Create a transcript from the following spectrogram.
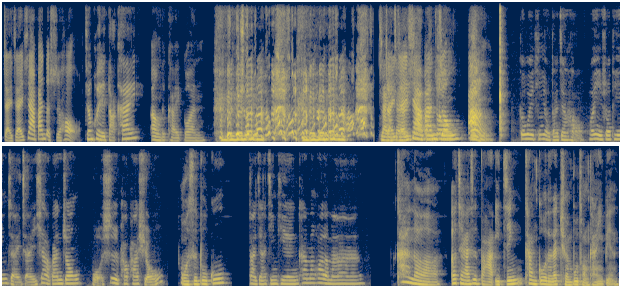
宅宅下班的时候将会打开 on 的开关。仔仔下班中 on。各位听友，大家好，欢迎收听仔仔下班中，我是趴趴熊，我是布姑。大家今天看漫画了吗？看了，而且还是把已经看过的再全部重看一遍。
